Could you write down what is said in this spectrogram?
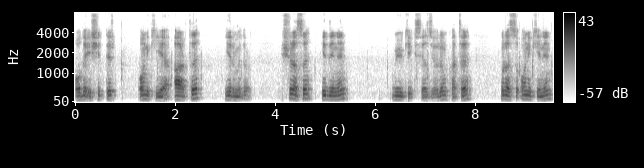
o da eşittir. 12y artı 24. Şurası 7'nin büyük x yazıyorum katı. Burası 12'nin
